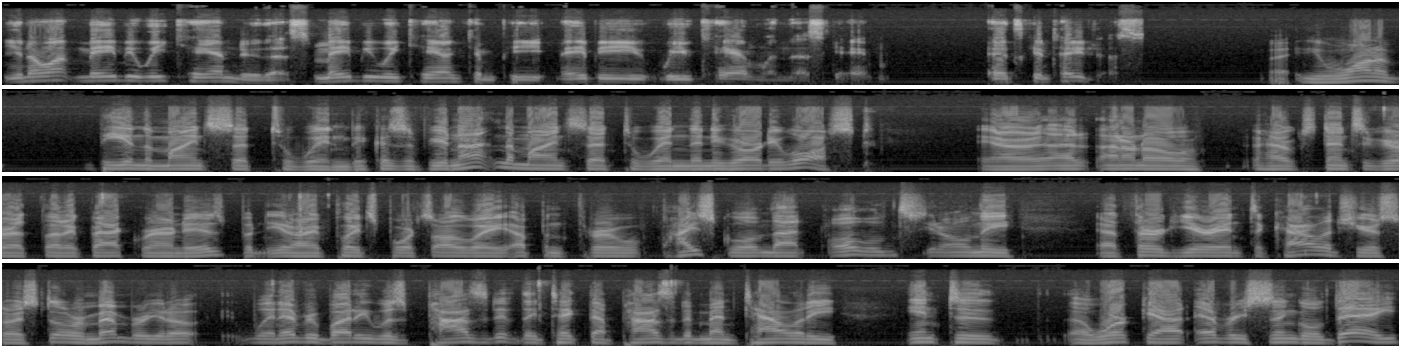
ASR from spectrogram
you know what? Maybe we can do this. Maybe we can compete. Maybe we can win this game. It's contagious. Uh, you want to be in the mindset to win because if you're not in the mindset to win, then you've already lost. You know, I, I don't know how extensive your athletic background is, but you know I played sports all the way up and through high school. I'm not old, you know, only a third year into college here, so I still remember, you know, when everybody was positive, they take that positive mentality into a workout every single day. You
